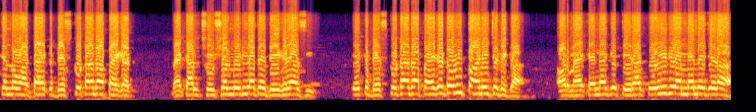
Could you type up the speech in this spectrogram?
ਕਿਲੋ ਆਟਾ ਇੱਕ ਬਿਸਕੁਟਾਂ ਦਾ ਪੈਕਟ। ਮੈਂ ਕੱਲ ਸੋਸ਼ਲ ਮੀਡੀਆ ਤੇ ਦੇਖ ਰਿਹਾ ਸੀ ਇੱਕ ਬਿਸਕੁਟਾਂ ਦਾ ਪੈਕੇਟ, ਉਹ ਵੀ ਪਾਣੀ 'ਚ ਡਿੱਗਾ। ਔਰ ਮੈਂ ਕਹਿੰਦਾ ਕਿ ਤੇਰਾ ਕੋਈ ਵੀ ਐਮਐਲਏ ਜਿਹੜਾ,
